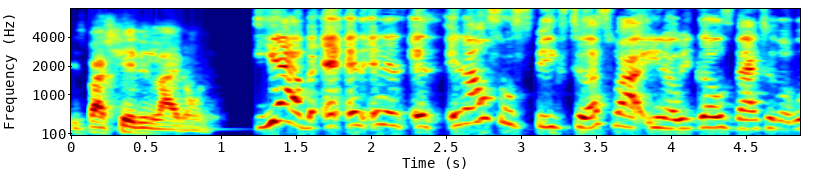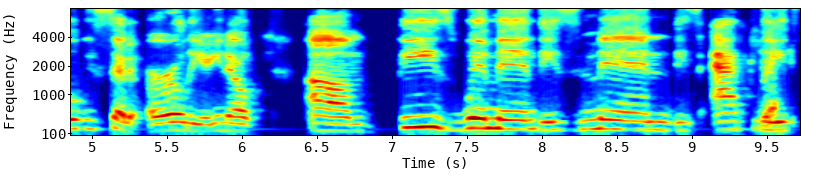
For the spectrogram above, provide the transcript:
is by shedding light on it. Yeah, but and, and it, it also speaks to that's why you know it goes back to what we said earlier. You know, um, these women, these men, these athletes,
